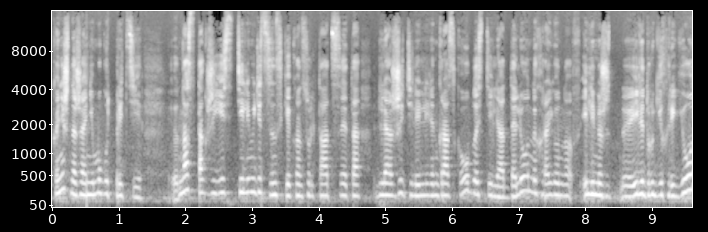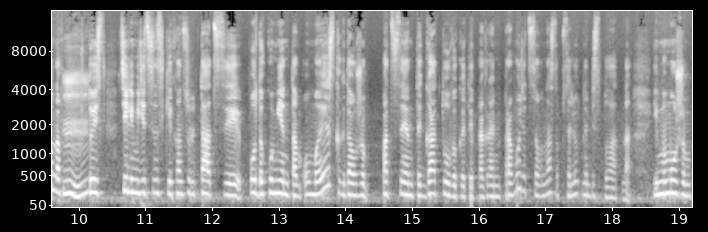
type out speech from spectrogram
конечно же, они могут прийти. У нас также есть телемедицинские консультации, это для жителей Ленинградской области или отдаленных районов, или, меж... или других регионов. Mm-hmm. То есть телемедицинские консультации по документам ОМС, когда уже пациенты готовы к этой программе, проводятся у нас абсолютно бесплатно. И мы можем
